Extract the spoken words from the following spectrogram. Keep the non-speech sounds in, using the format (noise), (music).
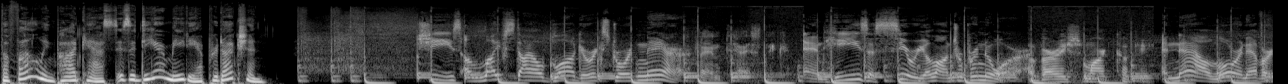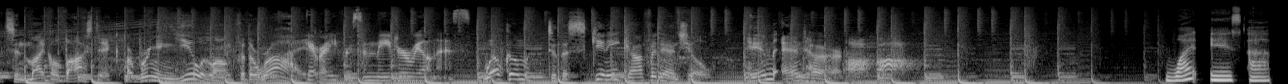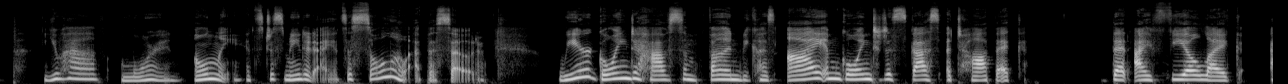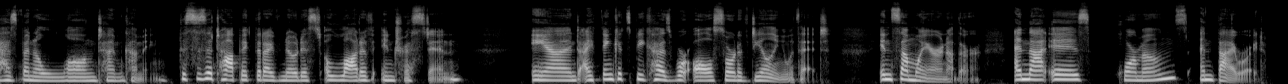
The following podcast is a Dear Media production. She's a lifestyle blogger extraordinaire, Fantastic. and he's a serial entrepreneur. A very smart cookie. And now Lauryn Evarts and Michael Bosstick are bringing you along for the ride. Get ready for some major realness. Welcome to the Skinny Confidential. Him and her. What is up? You have Lauryn only. It's just me today. It's a solo episode. We are going to have some fun because I am going to discuss a topic that I feel like has been a long time coming. This is a topic that I've noticed a lot of interest in. And I think it's because we're all sort of dealing with it in some way or another. And that is hormones and thyroid.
